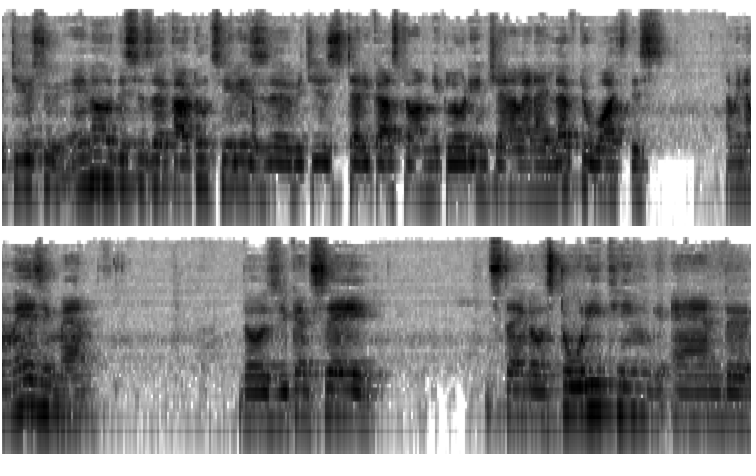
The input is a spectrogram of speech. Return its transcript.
it used to you know this is a cartoon series uh, which is telecast on nickelodeon channel and i love to watch this. I mean amazing man. Those you can say it's the kind of a story thing and uh,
